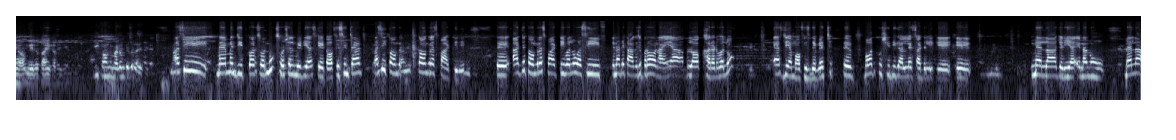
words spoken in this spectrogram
ਹਾਂ? ਮੇਰੇ ਤਾਂ ਹੀ ਖੜੇ ਜੀ। ਕੀ ਕਹੋਗੇ ਮੈਡਮ ਕਿੱਧਰ ਆਏ ਸੀ? ਅਸੀਂ ਮੈਂ Manjit Kaur Sonu social media state office incharge ਅਸੀਂ ਕਾਂਗਰਸ ਪਾਰਟੀ ਦੇ। ਤੇ ਅੱਜ ਕਾਂਗਰਸ ਪਾਰਟੀ ਵੱਲੋਂ ਅਸੀਂ ਇਹਨਾਂ ਦੇ ਕਾਗਜ਼ ਭਰਾਉਣ ਆਏ ਆ ਬਲਾਕ ਖਰੜ ਵੱਲੋਂ ਐਸਡੀਐਮ ਆਫਿਸ ਦੇ ਵਿੱਚ ਤੇ ਬਹੁਤ ਖੁਸ਼ੀ ਦੀ ਗੱਲ ਹੈ ਸਾਡੇ ਲਈ ਕਿ ਇਹ ਮਹਿਲਾ ਜਿਹੜੀ ਆ ਇਹਨਾਂ ਨੂੰ ਮਹਿਲਾ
